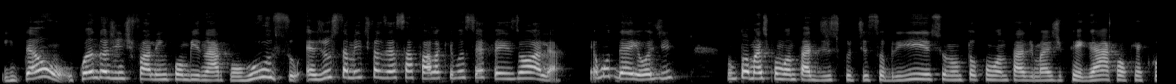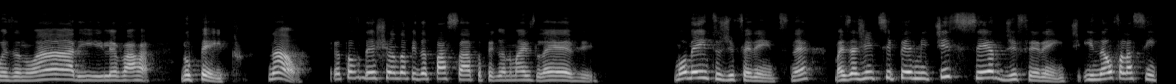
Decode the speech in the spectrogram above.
Então, quando a gente fala em combinar com o russo, é justamente fazer essa fala que você fez. Olha, eu mudei hoje, não estou mais com vontade de discutir sobre isso, não estou com vontade mais de pegar qualquer coisa no ar e levar no peito. Não, eu estou deixando a vida passar, estou pegando mais leve. Momentos diferentes, né? Mas a gente se permitir ser diferente e não falar assim,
